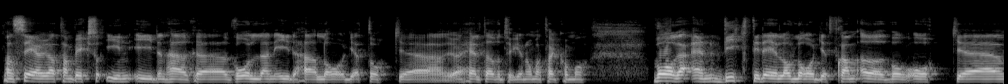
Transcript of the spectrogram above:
man ser ju att han växer in i den här eh, rollen i det här laget och jag är helt övertygad om att han kommer vara en viktig del av laget framöver och eh,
